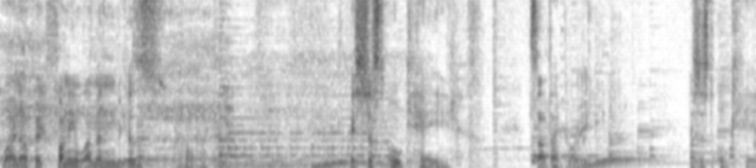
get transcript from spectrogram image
Why not pick Funny Lemon? Because I don't like it. It's just okay. It's not that great. It's just okay.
